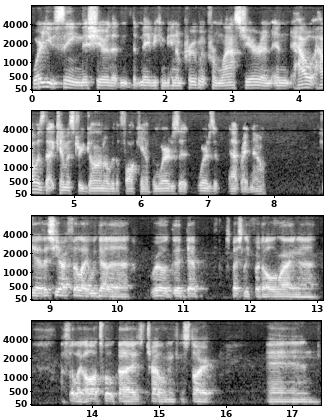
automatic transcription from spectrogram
what are you seeing this year that that maybe can be an improvement from last year, and, and how how has that chemistry gone over the fall camp, and where does it where is it at right now? Yeah, this year I feel like we got a real good depth, especially for the O line. Uh, I feel like all 12 guys traveling can start, and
